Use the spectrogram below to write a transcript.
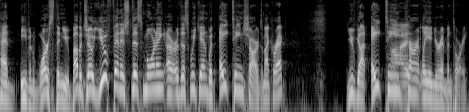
had even worse than you. Bubba Joe, you finished this morning or this weekend with 18 shards. Am I correct? You've got 18 Uh, currently in your inventory.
